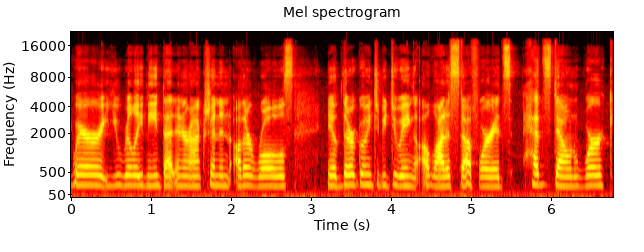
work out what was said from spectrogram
where you really need that interaction and other roles you know they're going to be doing a lot of stuff where it's heads down work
